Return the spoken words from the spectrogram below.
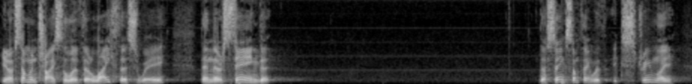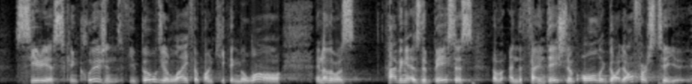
you know, if someone tries to live their life this way, then they're saying that They're saying something with extremely serious conclusions. If you build your life upon keeping the law, in other words, having it as the basis of, and the foundation of all that God offers to you,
